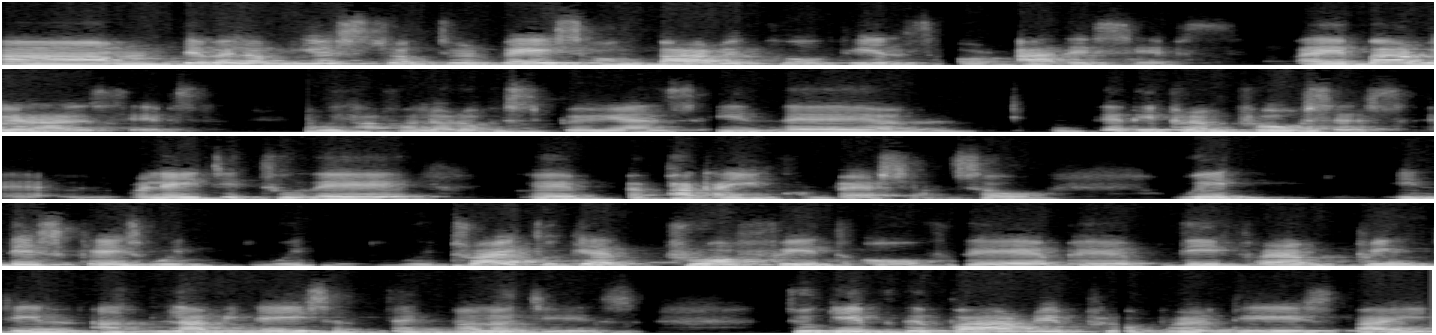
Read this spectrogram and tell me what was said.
um, develop new structure based on barrier coatings or adhesives, uh, barrier adhesives. We have a lot of experience in the, um, the different process uh, related to the uh, packaging conversion. So we, in this case, we, we, we try to get profit of the uh, different printing and lamination technologies to give the barrier properties by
